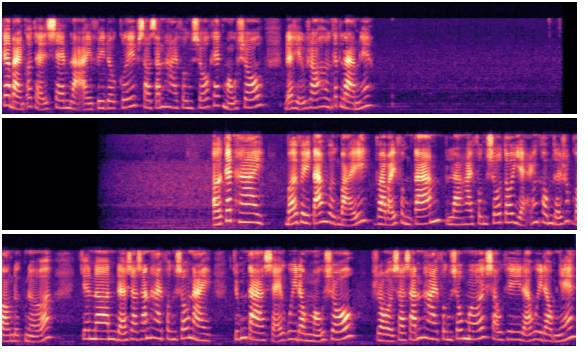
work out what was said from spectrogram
Các bạn có thể xem lại video clip so sánh hai phân số khác mẫu số để hiểu rõ hơn cách làm nhé. Ở cách 2, bởi vì 8 phần 7 và 7 phần 8 là hai phân số tối giản không thể rút gọn được nữa, cho nên để so sánh hai phân số này, chúng ta sẽ quy đồng mẫu số rồi so sánh hai phân số mới sau khi đã quy đồng nhé.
